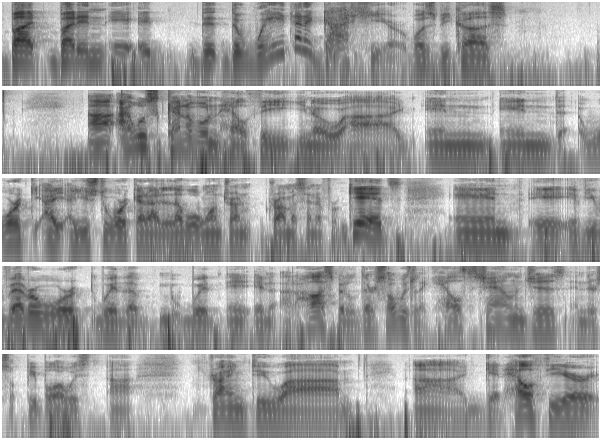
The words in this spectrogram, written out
but but in it, it, the the way that I got here was because uh, I was kind of unhealthy, you know, uh, in in work. I, I, used to work at a level one tra- trauma center for kids, and if you've ever worked with a with in a hospital, there's always like health challenges, and there's people always uh, trying to um, uh, get healthier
